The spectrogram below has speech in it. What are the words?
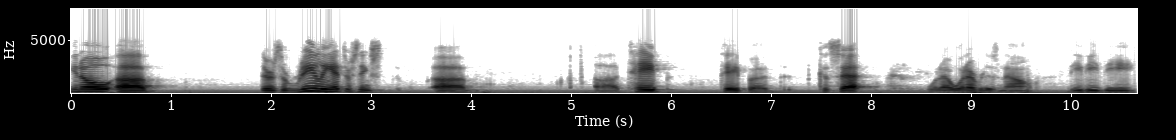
You know, uh, there's a really interesting uh, uh, tape, tape, uh, cassette, whatever, whatever it is now, DVD,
